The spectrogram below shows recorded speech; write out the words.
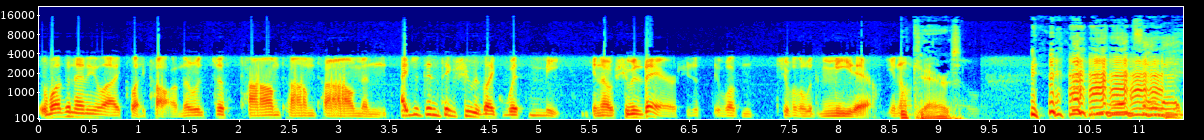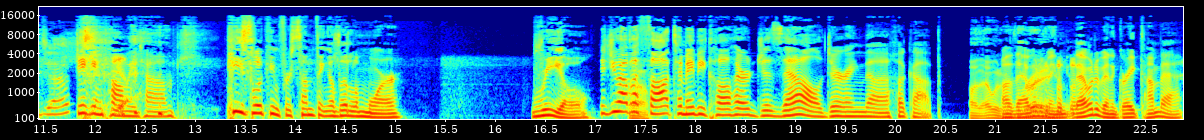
it wasn't any like like Colin. There was just Tom, Tom, Tom, and I just didn't think she was like with me. You know, she was there. She just it wasn't she wasn't with me there. You know, Who cares? she can call me Tom. He's looking for something a little more real. Did you have a oh. thought to maybe call her Giselle during the hookup? Oh, that would. Oh, that would have been that would have been a great comeback.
